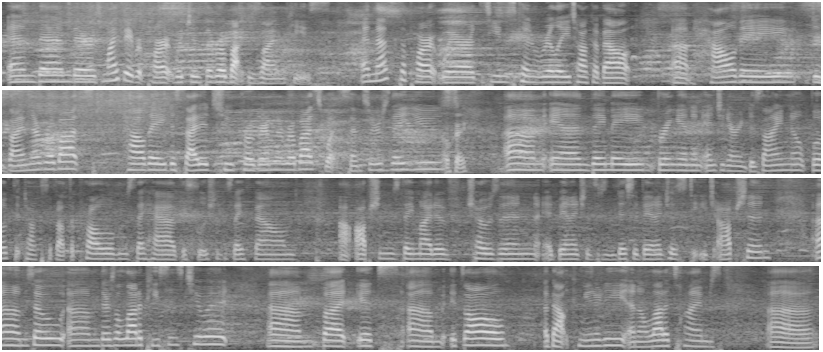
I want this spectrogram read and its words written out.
And then there's my favorite part, which is the robot design piece. And that's the part where the teams can really talk about um, how they design their robots, how they decided to program their robots, what sensors they use. Okay. Um, and they may bring in an engineering design notebook that talks about the problems they had, the solutions they found, uh, options they might have chosen, advantages and disadvantages to each option. Um, so um, there's a lot of pieces to it, um, but it's um, it's all about community, and a lot of times. Uh,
